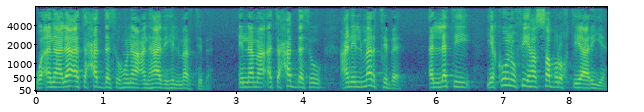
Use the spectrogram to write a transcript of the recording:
وأنا لا أتحدث هنا عن هذه المرتبة إنما أتحدث عن المرتبة التي يكون فيها الصبر اختياريا.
